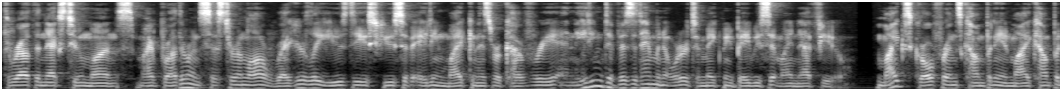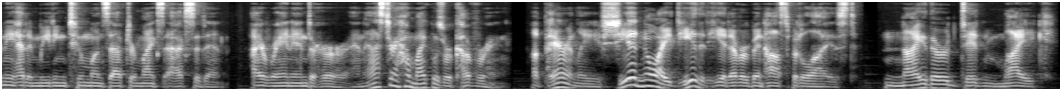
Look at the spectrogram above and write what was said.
Throughout the next two months, my brother and sister in law regularly used the excuse of aiding Mike in his recovery and needing to visit him in order to make me babysit my nephew. Mike's girlfriend's company and my company had a meeting two months after Mike's accident. I ran into her and asked her how Mike was recovering. Apparently, she had no idea that he had ever been hospitalized. Neither did Mike.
